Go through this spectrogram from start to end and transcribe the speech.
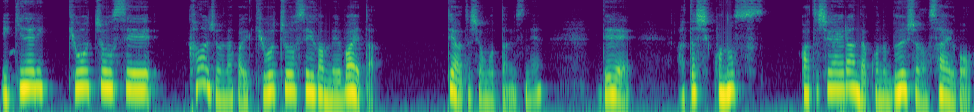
いきなり協調性彼女の中で協調性が芽生えたって私は思ったんですね。で私この私が選んだこの文章の最後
